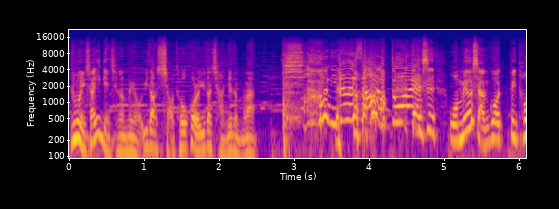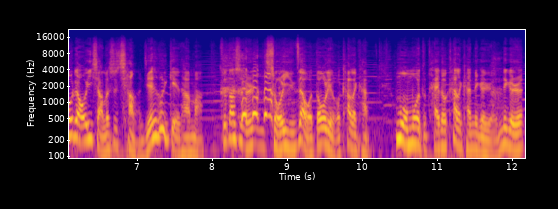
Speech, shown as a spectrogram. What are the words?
如果你身上一点钱都没有，遇到小偷或者遇到抢劫怎么办？哦，你真的想很多哎、但是我没有想过被偷掉，我一想的是抢劫会给他嘛，所以当时人手已经在我兜里，我看了看，默默的抬头看了看那个人，那个人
